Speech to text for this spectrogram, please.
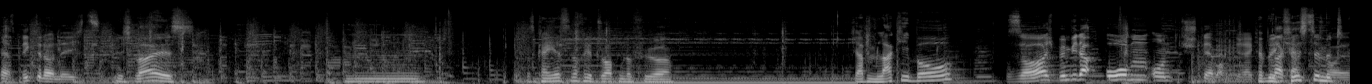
Das bringt dir doch nichts. ich weiß. Hm, was kann ich jetzt noch hier droppen dafür? Ich habe einen Lucky Bow. So, ich bin wieder oben und sterbe auch direkt. Ich habe eine Kiste mit. Äh,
